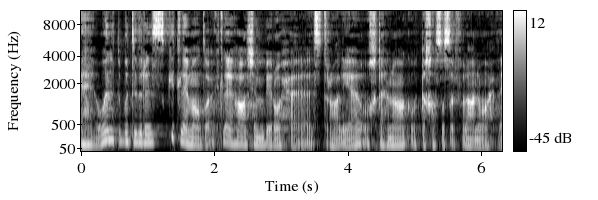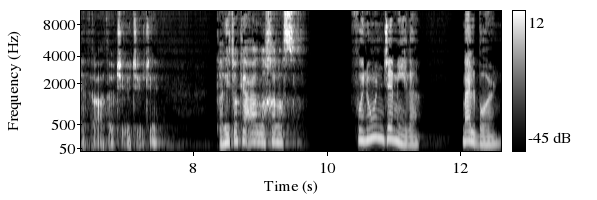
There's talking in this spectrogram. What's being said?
آه وين تبغى تدرس؟ قلت له موضوع قلت له هاشم بيروح استراليا واخته هناك والتخصص الفلاني واحد اثنين ثلاثة وشي وشي وشي. قال لي توكل على الله خلاص. فنون جميلة. ملبورن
